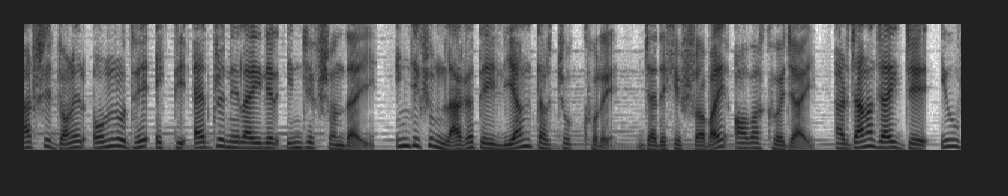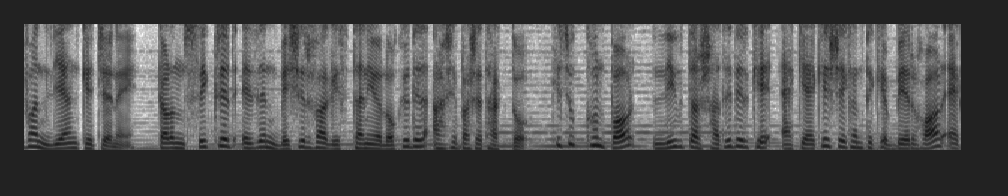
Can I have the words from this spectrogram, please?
আর সে জনের অনুরোধে একটি অ্যাড্রেনেলাইনের ইঞ্জেকশন দেয়। ইঞ্জেকশন লাগাতেই লিয়াং তার চোখ খোলে, যা দেখে সবাই অবাক হয়ে যায়। আর জানা যায় যে ইউভান লিয়াংকে চেনে। কারণ সিক্রেট এজেন্ট বেশিরভাগ স্থানীয় লোকেদের আশেপাশে থাকত। কিছুক্ষণ পর লিউ তার সাথীদেরকে একে একে সেখান থেকে বের হওয়ার এক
